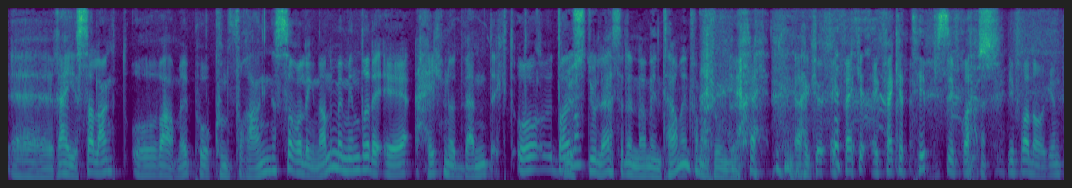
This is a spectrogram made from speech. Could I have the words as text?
eh, reise langt og være med på konferanser og lignende, med mindre det er helt nødvendig. Hvis du leser den der interninformasjonen din? jeg, jeg, fikk, jeg, fikk, et tips ifra, noen.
